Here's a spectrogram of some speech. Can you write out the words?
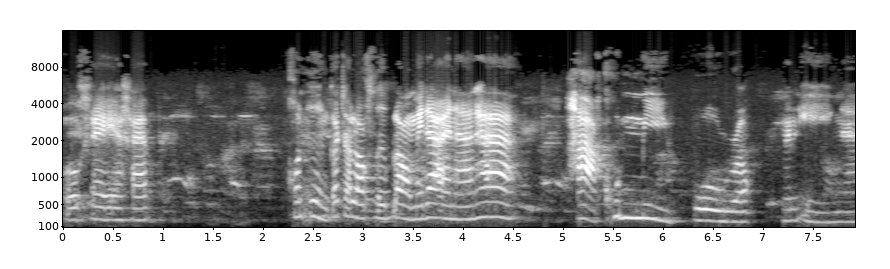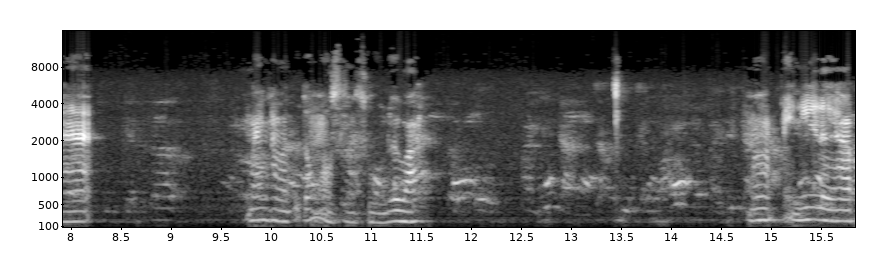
โอเคครับ คนอื่นก็จะล็อกซิร์ฟเราไม่ได้นะ ถ้าหากคุณมีโวล็อกนั่นเองนะฮะ แม่งทำไมกูต้องเอาเสียงสูงด้วยวะ มาไอ้นี่เลยครับ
